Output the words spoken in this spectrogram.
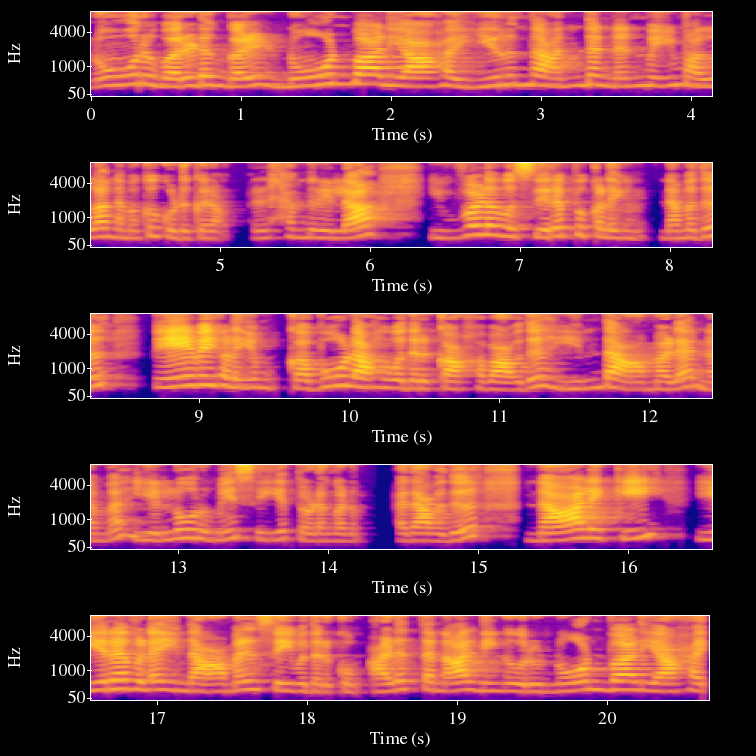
நூறு வருடங்கள் நோன்பாளியாக இருந்த அந்த நன்மையும் அல்லாஹ் நமக்கு கொடுக்குறான். அலமதுல்லா இவ்வளவு சிறப்புகளையும் நமது தேவைகளையும் கபூலாகுவதற்காகவாவது இந்த அமலை நம்ம எல்லோருமே செய்ய தொடங்கணும். அதாவது நாளைக்கு இரவில் இந்த அமல் செய்வதற்கும் அடுத்த நாள் நீங்கள் ஒரு நோன்பாளியாக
